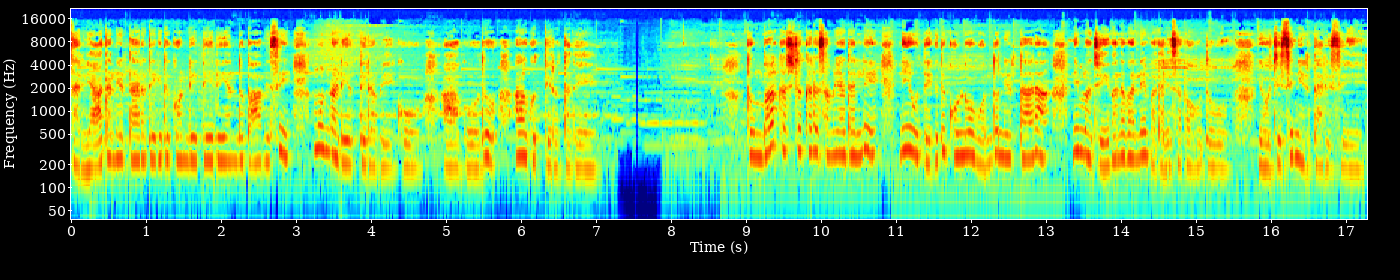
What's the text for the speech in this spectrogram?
ಸರಿಯಾದ ನಿರ್ಧಾರ ತೆಗೆದುಕೊಂಡಿದ್ದೀರಿ ಎಂದು ಭಾವಿಸಿ ಮುನ್ನಡೆಯುತ್ತಿರಬೇಕು. ಆಗುವುದು ಆಗುತ್ತಿರುತ್ತದೆ. ತುಂಬ ಕಷ್ಟಕರ ಸಮಯದಲ್ಲಿ ನೀವು ತೆಗೆದುಕೊಳ್ಳುವ ಒಂದು ನಿರ್ಧಾರ ನಿಮ್ಮ ಜೀವನವನ್ನೇ ಬದಲಿಸಬಹುದು. ಯೋಚಿಸಿ ನಿರ್ಧರಿಸಿ.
